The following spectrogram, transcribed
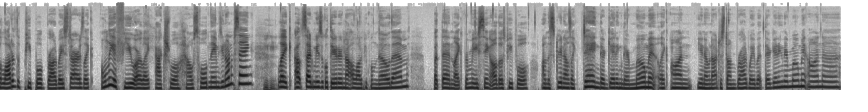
a lot of the people Broadway stars, like only a few are like actual household names. You know what I'm saying? hmm Like outside musical theater, not a lot of people know them. But then, like for me, seeing all those people on the screen, I was like, "Dang, they're getting their moment!" Like on, you know, not just on Broadway, but they're getting their moment on, uh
